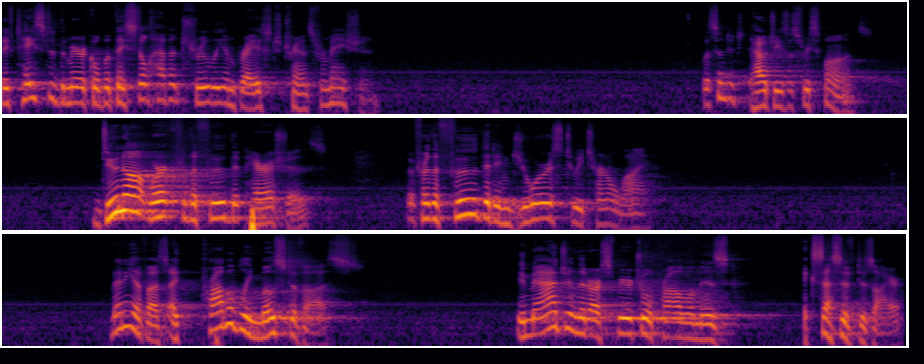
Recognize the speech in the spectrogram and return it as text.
They've tasted the miracle, but they still haven't truly embraced transformation. Listen to how Jesus responds Do not work for the food that perishes, but for the food that endures to eternal life. Many of us, I, probably most of us, imagine that our spiritual problem is excessive desire.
